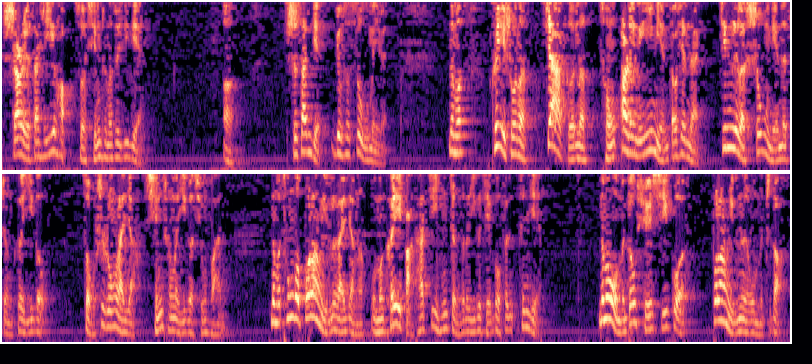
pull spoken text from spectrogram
十二月三十一号所形成的最低点，啊，十三点六四四五美元。那么可以说呢，价格呢，从二零零一年到现在，经历了十五年的整个一个走势中来讲，形成了一个循环。那么通过波浪理论来讲呢，我们可以把它进行整个的一个结构分分解。那么我们都学习过波浪理论的人，我们知道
